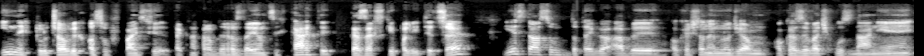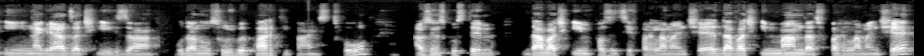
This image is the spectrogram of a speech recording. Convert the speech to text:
innych kluczowych osób w państwie, tak naprawdę rozdających karty w kazachskiej polityce, jest to asumpt do tego, aby określonym ludziom okazywać uznanie i nagradzać ich za udaną służbę partii państwu, a w związku z tym dawać im pozycję w parlamencie, dawać im mandat w parlamencie.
